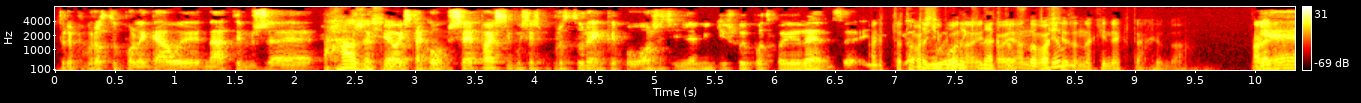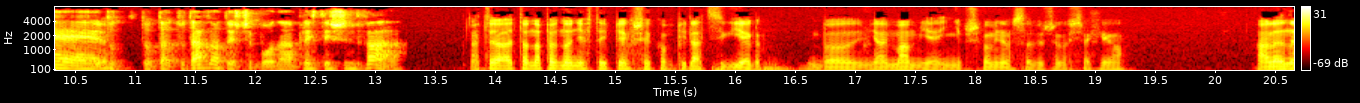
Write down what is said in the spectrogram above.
które po prostu polegały na tym, że, Aha, że że się... miałeś taką przepaść i musiałeś po prostu rękę położyć i lemingi szły po twojej ręce. I, Ale to, i to właśnie nie było na Kinecta Kinecta, No właśnie, to na Kinecta chyba. Ale, Nie, to, to, to, to dawno to jeszcze było na PlayStation 2. a to, to na pewno nie w tej pierwszej kompilacji gier, bo ja mam je i nie przypominam sobie czegoś takiego. Ale no,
